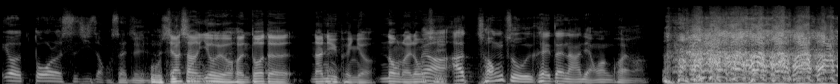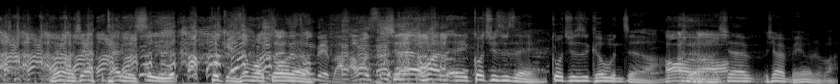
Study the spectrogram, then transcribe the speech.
又多了十几种声音。加上又有很多的男女朋友弄来弄去有，啊，重组可以再拿两万块吗？没有，现在台北市不给这么多了重。点吧？啊，不是，现在换哎，过去是谁？过去是柯文哲啊，哦对啊，现在现在没有了吧？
